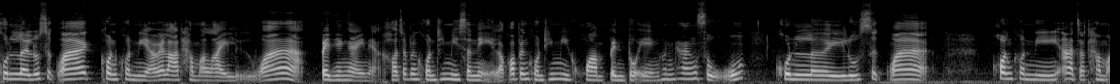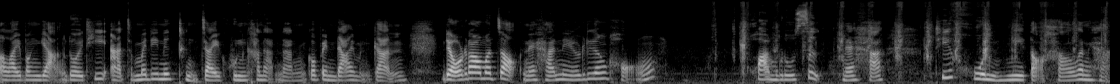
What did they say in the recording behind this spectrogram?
คุณเลยรู้สึกว่าคนคนนี้เวลาทำอะไรหรือว่าเป็นยังไงเนี่ยเขาจะเป็นคนที่มีเสน่ห์แล้วก็เป็นคนที่มีความเป็นตัวเองค่อนข้างสูง คุณเลยรู้สึกว่าคนคนนี้อาจจะทำอะไรบางอย่าง โดยที่อาจจะไม่ได้นึกถึงใจคุณขนาดนั้นก็เป็นได้เหมือนกัน เดี๋ยวเรามาเจาะนะคะในเรื่องของความรู้สึกนะคะ ที่คุณมีต่อเขากันค่ะ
